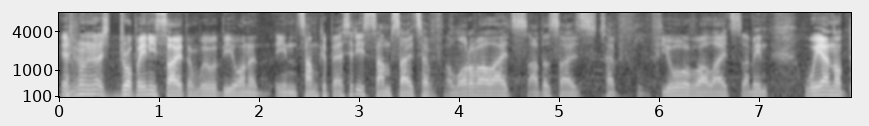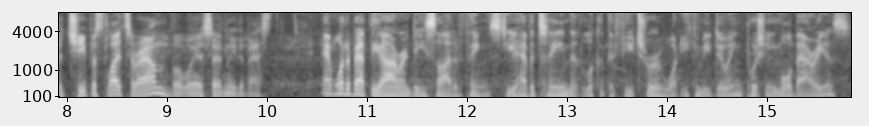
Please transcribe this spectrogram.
yeah, pretty much drop any site and we will be on it in some capacity. Some sites have a lot of our lights, other sites have fewer of our lights. I mean, we are not the cheapest lights around, but we're certainly the best. And what about the R&D side of things? Do you have a team that look at the future of what you can be doing, pushing more barriers?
